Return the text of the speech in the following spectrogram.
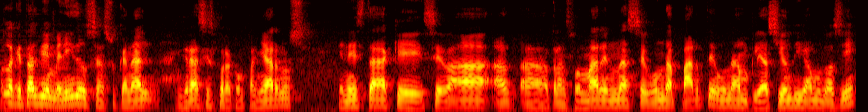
Hola, ¿qué tal? Bienvenidos a su canal. Gracias por acompañarnos en esta que se va a, transformar en una segunda parte, una ampliación, digámoslo así,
